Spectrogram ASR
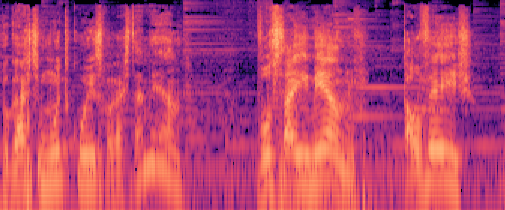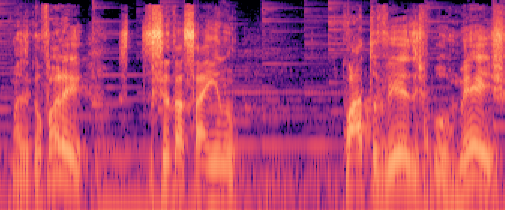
Eu gasto muito com isso, vai gastar menos. Vou sair menos? Talvez. Mas é o que eu falei. Se você está saindo quatro vezes por mês,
